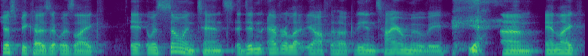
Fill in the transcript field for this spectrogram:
just because it was like it was so intense. It didn't ever let you off the hook the entire movie. yeah. Um and like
